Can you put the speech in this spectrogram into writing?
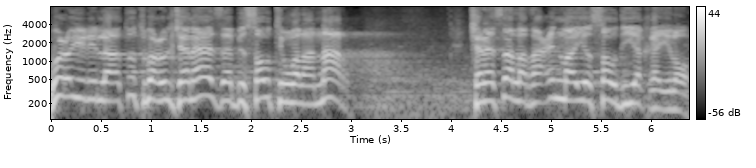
wuxuu yidhi laa tutbacu aljanaaza bisawtin walaa naar. Janaasada la raacin maayo sawd iyo qaylo.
